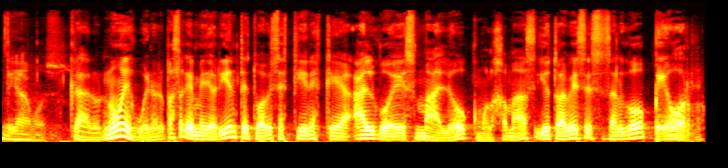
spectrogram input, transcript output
digamos. Claro, no es bueno. Lo que pasa es que en Medio Oriente tú a veces tienes que algo es malo, como el Hamas, y otras veces es algo peor.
